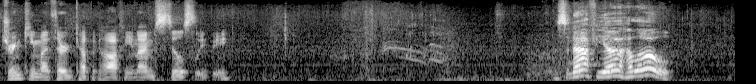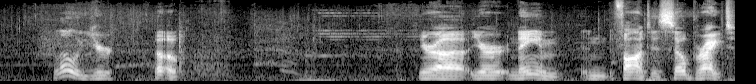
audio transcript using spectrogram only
drinking my third cup of coffee and I'm still sleepy. Sanafia, hello! Hello, your... Uh-oh. Your, uh, your name and font is so bright.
